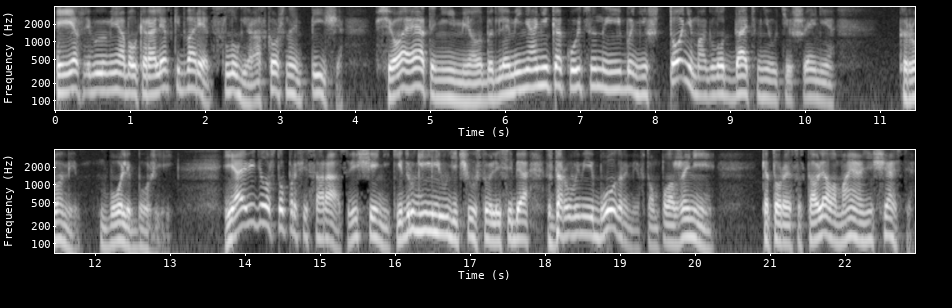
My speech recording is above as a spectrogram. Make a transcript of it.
И если бы у меня был королевский дворец, слуги, роскошная пища, все это не имело бы для меня никакой цены, ибо ничто не могло дать мне утешения, кроме воли Божьей. Я видел, что профессора, священники и другие люди чувствовали себя здоровыми и бодрыми в том положении, которое составляло мое несчастье,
